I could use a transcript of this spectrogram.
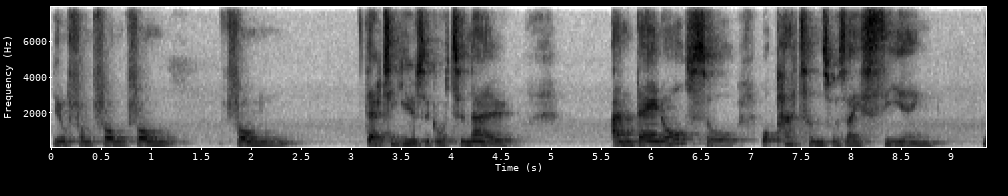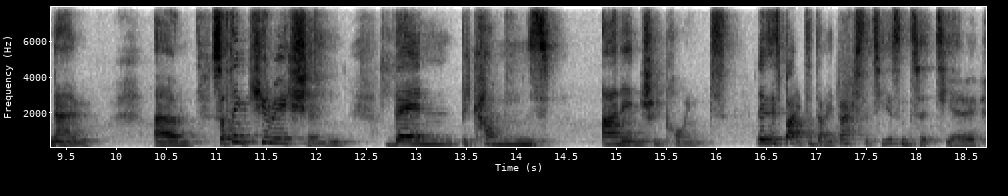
you know, from, from, from, from 30 years ago to now, and then also what patterns was I seeing now? Um, so I think curation then becomes an entry point it's back to diversity, isn't it, Thierry?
